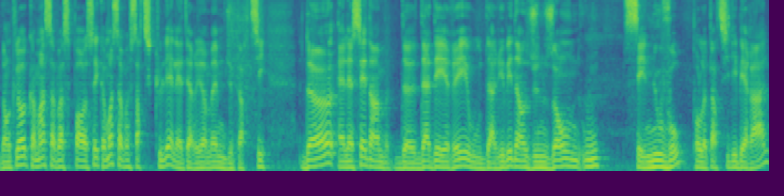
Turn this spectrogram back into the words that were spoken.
Donc là, comment ça va se passer? Comment ça va s'articuler à l'intérieur même du parti? D'un, elle essaie d'adhérer ou d'arriver dans une zone où c'est nouveau pour le Parti libéral.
